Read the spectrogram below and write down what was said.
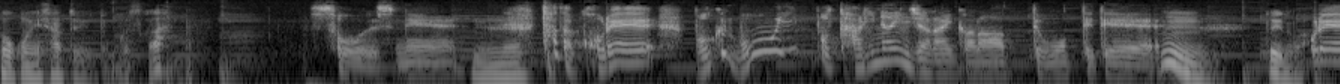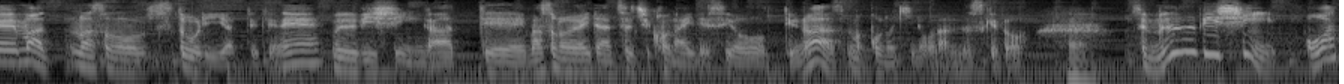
方向にしたというところですか？そうですねね。ただこれ僕もう一歩足りないんじゃないかなって思ってて、うん。というのは？こ。れまあまあそのストーリーやっててねムービーシーンがあって、まあ、その間通知来ないですよっていうのは、まあ、この機能なんですけど。はい。それムービーシーン終わっ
